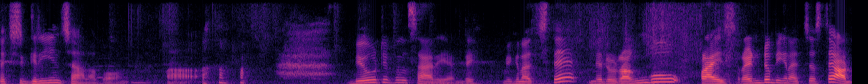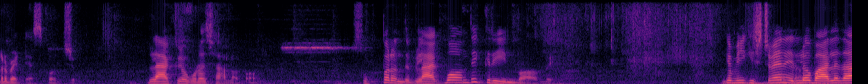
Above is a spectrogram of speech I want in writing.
నెక్స్ట్ గ్రీన్ చాలా బాగుంది. బ్యూటిఫుల్ శారీ అండి. మీకు నచ్చితే మీరు రంగు ప్రైస్ రెండు మీకు నచ్చేస్తే ఆర్డర్ పెట్టేసుకోవచ్చు. బ్లాక్లో కూడా చాలా బాగుంది. సూపర్ ఉంది. బ్లాక్ బాగుంది గ్రీన్ బాగుంది. ఇంకా మీకు ఇష్టమైన ఎల్లో బాగాలేదా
